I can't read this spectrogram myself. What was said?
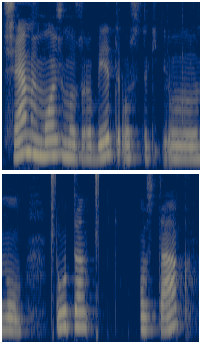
Ще ми можемо зробити ось такі, е, ну, тут ось так.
